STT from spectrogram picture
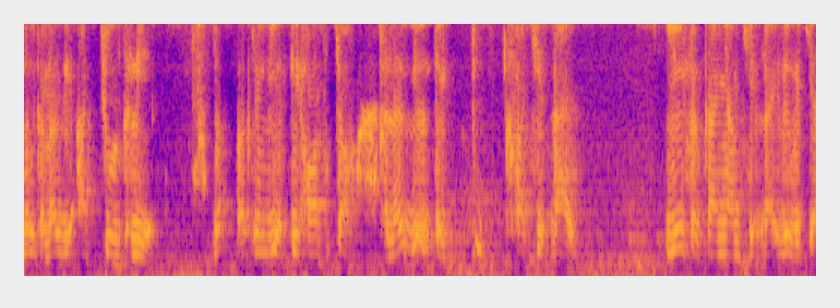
មិនក៏ដោយវាអាចជួលគ្នាណាខ្ញុំនិយាយឧទាហរណ៍ចុះឥឡូវយើងទៅខ្វះជាតិដែក យើងត្រូវការញ៉ាំជាតិដែកឬវិជ្ជា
